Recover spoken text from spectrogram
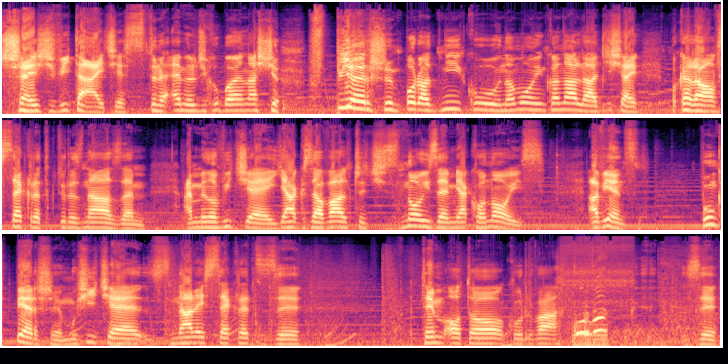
Cześć, witajcie, z strony MLG Kuba 11 w pierwszym poradniku na moim kanale, a dzisiaj pokażę wam sekret, który znalazłem, a mianowicie jak zawalczyć z Noizem jako Noise. A więc, punkt pierwszy, musicie znaleźć sekret z tym oto, kurwa, kurwa, z,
